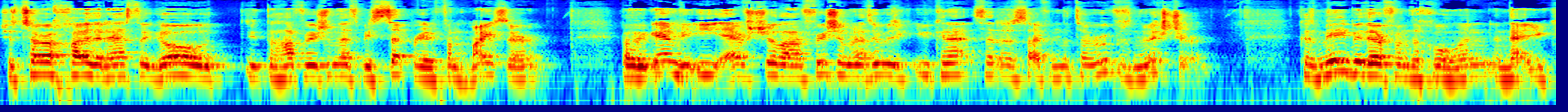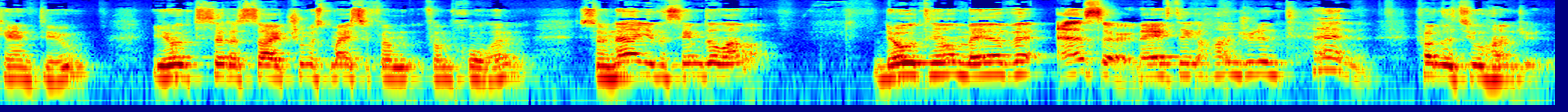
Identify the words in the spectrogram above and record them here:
Shetzara chay that has to go, the hafrishim has to be separated from the meiser. But again, v'yi efshir hafrishim, you cannot set it aside from the tarufas in the mixture. Because maybe they're from the chulin, and that you can't do. You don't set aside trumas meiser from, from chulin. So now you're the same dilemma. No till me'av eser. Now you have to take 110 from the 200.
